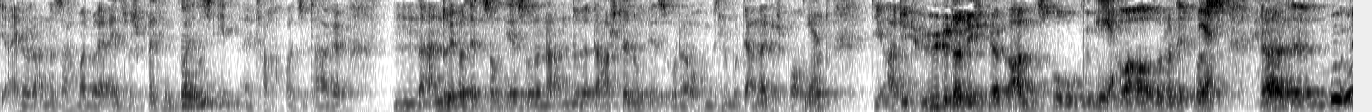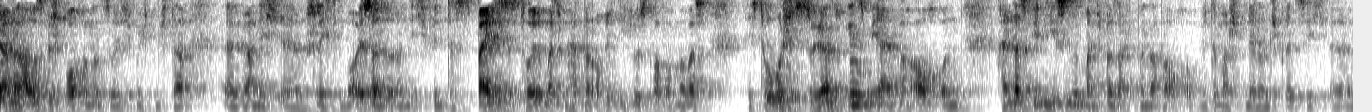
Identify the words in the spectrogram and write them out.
die eine oder andere Sache mal neu einzusprechen, weil mhm. es eben einfach heutzutage eine andere Übersetzung ist oder eine andere Darstellung ist oder auch ein bisschen moderner gesprochen ja. wird, die Attitüde dann nicht mehr ganz so, ja. sondern etwas ja. ne, äh, moderner ausgesprochen und so. Ich möchte mich da äh, gar nicht äh, schlecht drüber äußern, sondern ich finde, das beides ist toll. Manchmal hat man auch richtig Lust drauf, auch mal was Historisches zu hören. So geht es mhm. mir einfach auch und kann das genießen. Und manchmal sagt man aber auch, oh, bitte mal schnell und spritzig. Äh,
